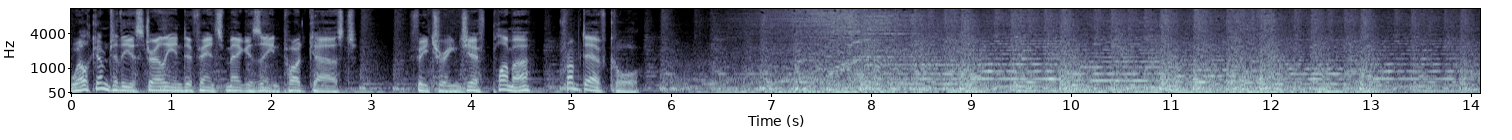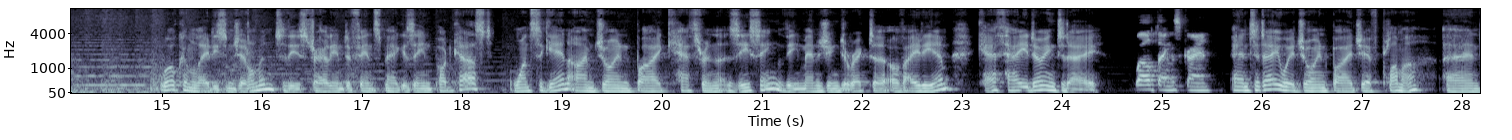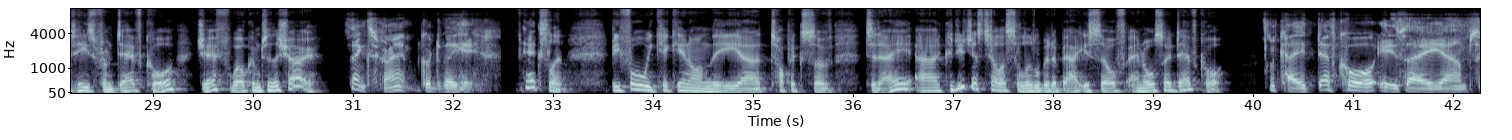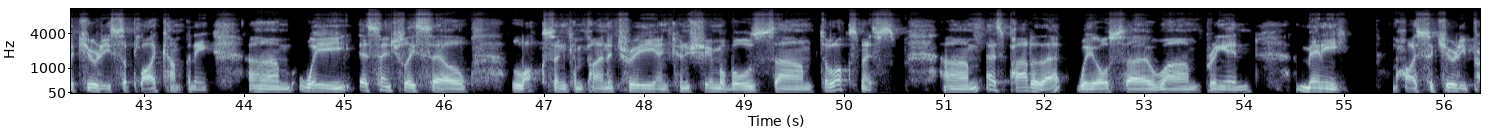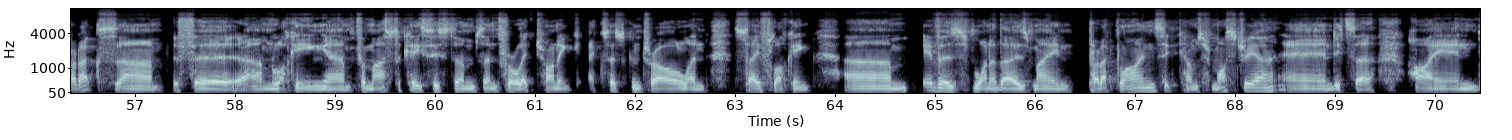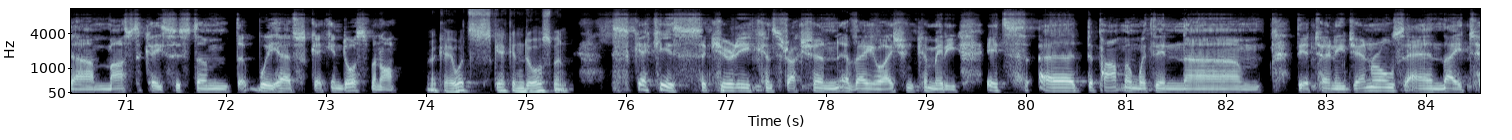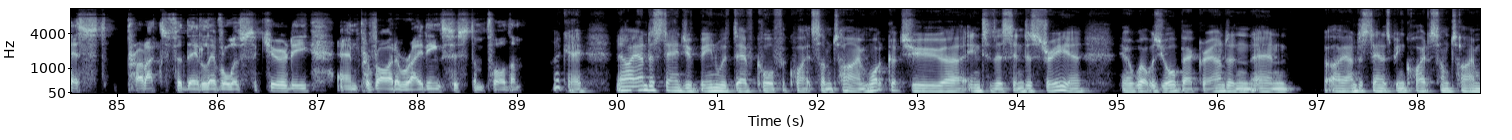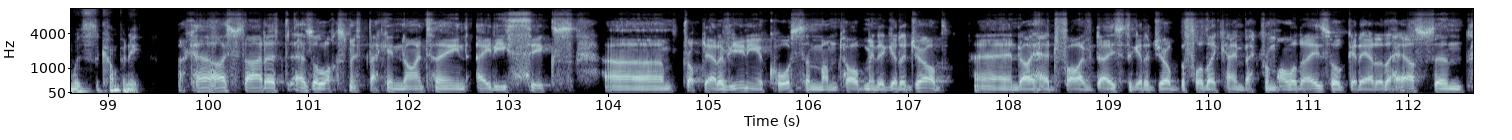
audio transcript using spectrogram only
Welcome to the Australian Defence Magazine podcast, featuring Jeff Plummer from DAVCOR. Welcome, ladies and gentlemen, to the Australian Defence Magazine podcast. Once again, I'm joined by Katherine Ziesing, the Managing Director of ADM. Kath, how are you doing today? Well, thanks, Grant. And today we're joined by Jeff Plummer, and he's from Davcor. Jeff, welcome to the show. Thanks, Grant. Good to be here. Excellent. Before we kick in on the uh, topics of today, uh, could you just tell us a little bit about yourself and also Davcor? Okay, Davcorp is a um, security supply company. Um, we essentially sell locks and componentry and consumables um, to locksmiths. Um, as part of that, we also um, bring in many high security products um, for um, locking um, for master key systems and for electronic access control and safe locking. Um, EVVA's one of those main product lines. It comes from Austria and it's a high end um, master key system that we have SCEC endorsement on. Okay, what's SCEC endorsement? SCEC is Security Construction Evaluation Committee. It's a department within um, the Attorney General's, and they test products for their level of security and provide a rating system for them. Okay. Now, I understand you've been with Davcor for quite some time. What got you uh, into this industry? Uh, you know, what was your background? And, and I understand it's been quite some time with the company. Okay, I started as a locksmith back in 1986. Um, dropped out of uni, of course, and mum told me to get a job. And I had five days to get a job before they came back from holidays or get out of the house. And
